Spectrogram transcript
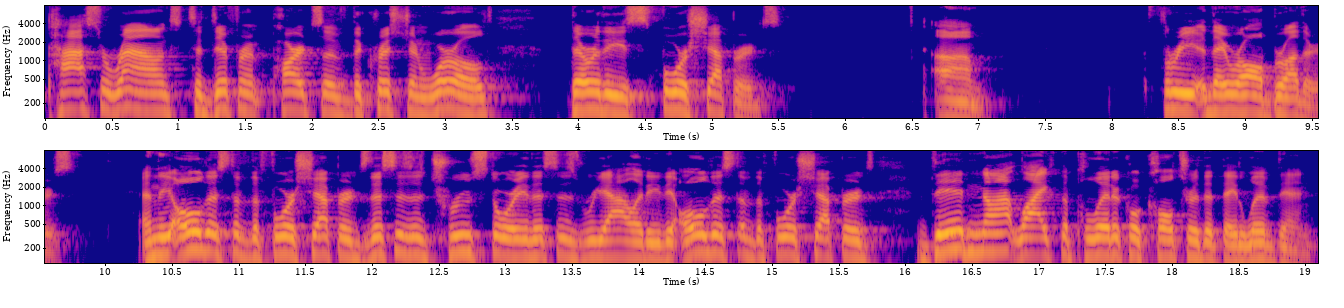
passed around to different parts of the Christian world, there were these four shepherds. Um, three, they were all brothers. And the oldest of the four shepherds, this is a true story, this is reality. The oldest of the four shepherds did not like the political culture that they lived in.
